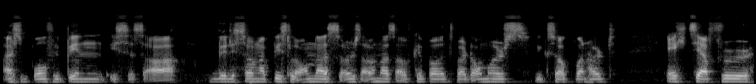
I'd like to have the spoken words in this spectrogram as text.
als Profi bin, ist es auch, würde ich sagen, ein bisschen anders als anders aufgebaut, weil damals, wie gesagt, waren halt echt sehr viel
